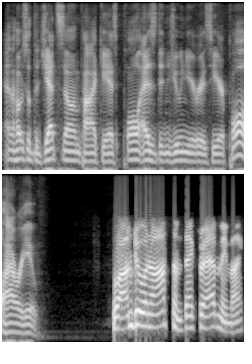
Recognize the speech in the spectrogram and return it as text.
and the host of the Jet Zone podcast, Paul Esden Jr. is here. Paul, how are you? Well, I'm doing awesome. Thanks for having me, Mike.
